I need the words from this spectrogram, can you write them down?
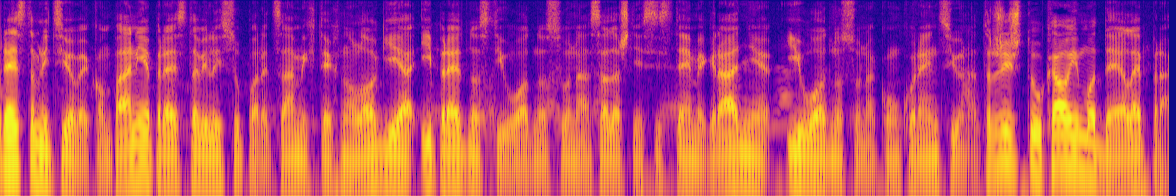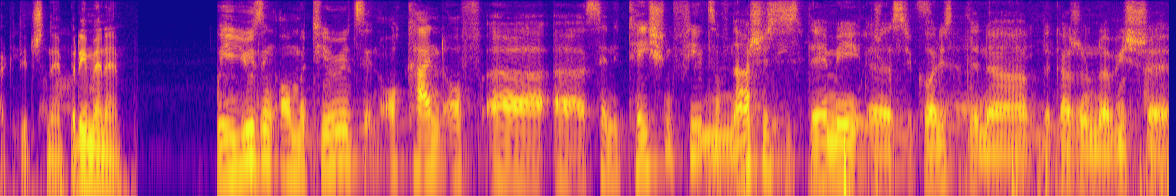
Predstavnici ove kompanije predstavili su, pored samih tehnologija, i prednosti u odnosu na sadašnje sisteme gradnje i u odnosu na konkurenciju na tržištu, kao i modele praktične primene. We using our materials in all kind of uh, uh, sanitation fields. Naši sistemi uh, se koriste na, da kažem, na više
